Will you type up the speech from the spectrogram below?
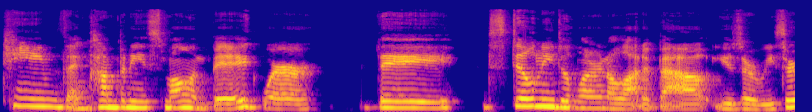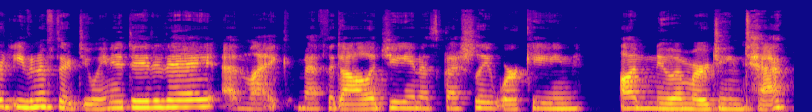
teams and companies, small and big, where they still need to learn a lot about user research, even if they're doing it day to day and like methodology and especially working on new emerging tech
